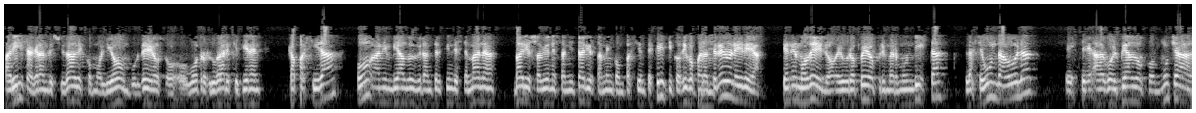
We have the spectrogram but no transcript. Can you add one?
París a grandes ciudades como Lyon, Burdeos o, u otros lugares que tienen capacidad o han enviado durante el fin de semana varios aviones sanitarios también con pacientes críticos. Digo, para tener una idea, que en el modelo europeo primermundista, la segunda ola este, ha golpeado con mucha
